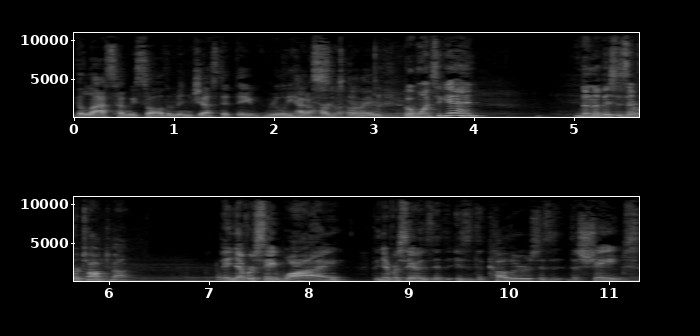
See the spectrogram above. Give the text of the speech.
the last time we saw them ingest it they really had a hard time there, yeah. But once again, none of this is ever talked about. They never say why. They never say is it, is it the colors, is it the shapes,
